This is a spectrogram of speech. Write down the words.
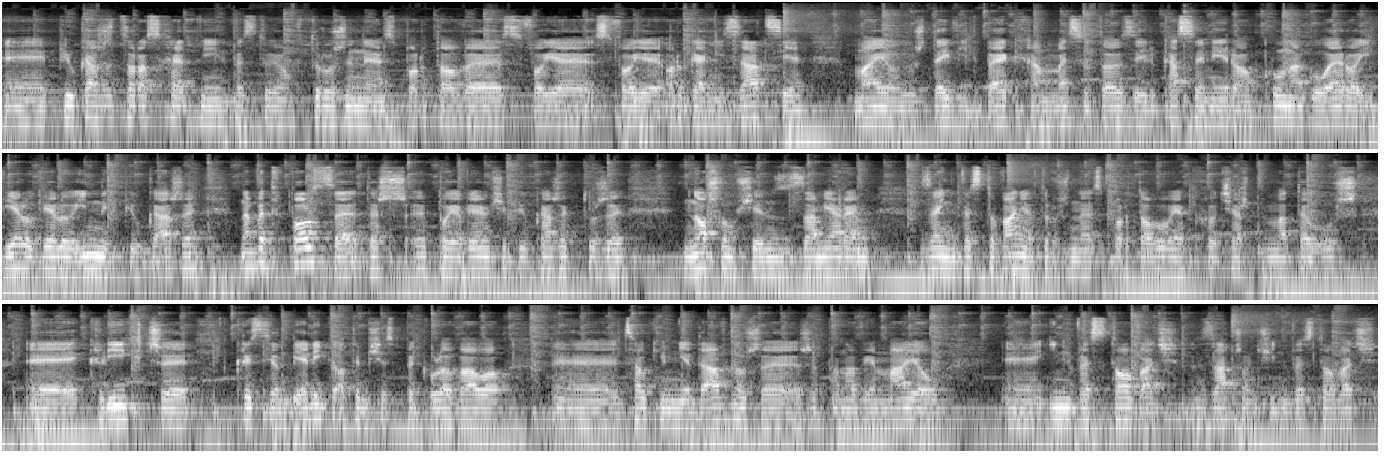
E, Piłkarze coraz chętniej inwestują w drużyny sportowe, swoje, swoje organizacje. Mają już David Beckham, Mesut Ozil, Casemiro, Kun Aguero i wielu, wielu innych piłkarzy. Nawet w Polsce też e, pojawiają się piłkarze, którzy noszą się z zamiarem zainwestowania w drużynę sportową, jak chociażby Mateusz e, Klich czy Krystian Bielik. O tym się spekulowało całkiem niedawno, że, że panowie mają inwestować, zacząć inwestować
